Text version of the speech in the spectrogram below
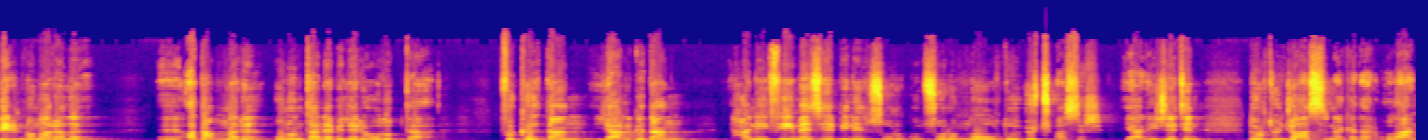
bir numaralı e, adamları onun talebeleri olup da fıkıhtan, yargıdan Hanifi mezhebinin sorgu, sorumlu olduğu üç asır yani hicretin dördüncü asrına kadar olan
